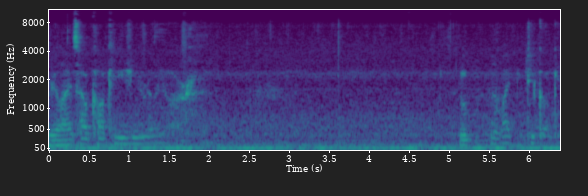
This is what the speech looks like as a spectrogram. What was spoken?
Realize how Caucasian you really are. Oop, that might be too Caucasian.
